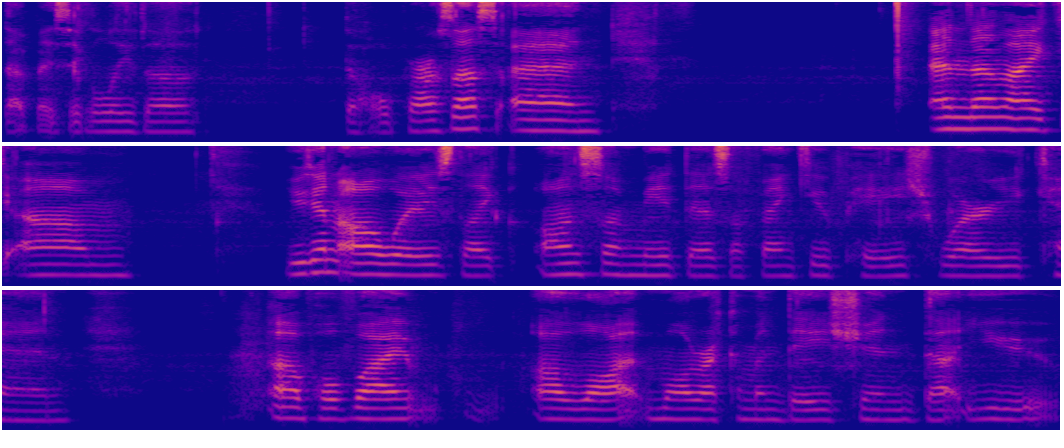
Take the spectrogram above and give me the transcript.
that basically the the whole process and and then like um you can always like on submit there's a thank you page where you can uh, provide a lot more recommendation that you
